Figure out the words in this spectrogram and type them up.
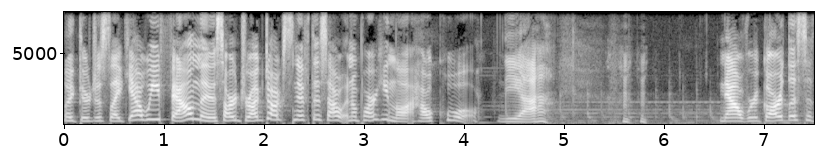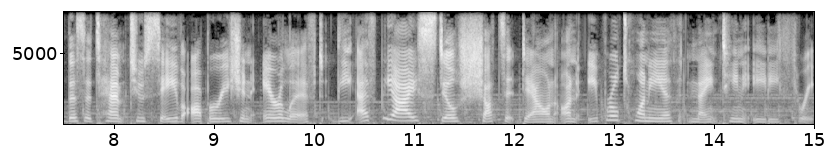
like they're just like, yeah, we found this. Our drug dog sniffed this out in a parking lot. How cool. Yeah. Now, regardless of this attempt to save Operation Airlift, the FBI still shuts it down on April 20th, 1983.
